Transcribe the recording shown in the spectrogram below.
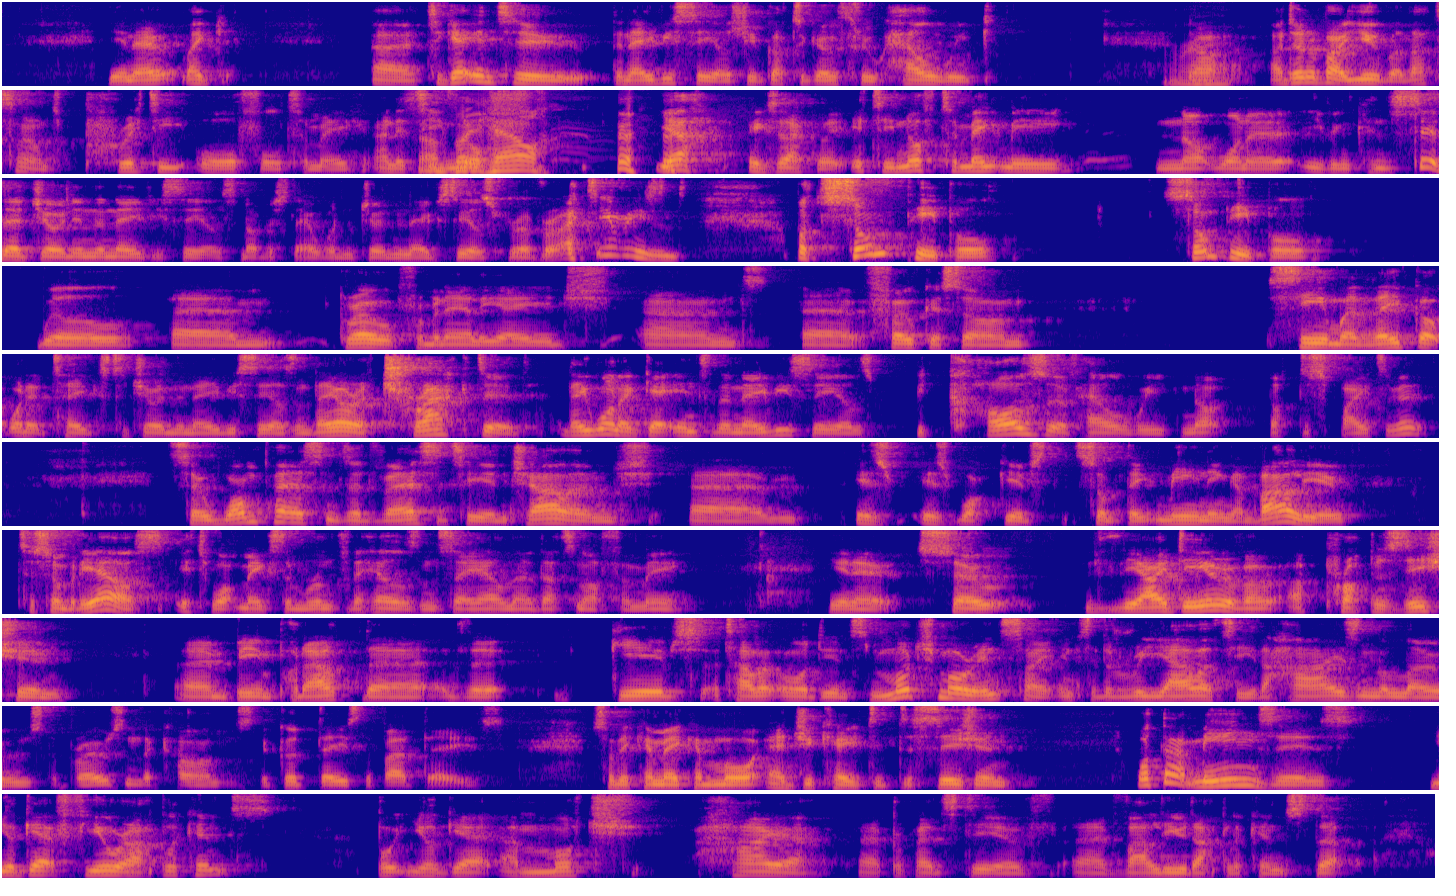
You know, like uh, to get into the Navy SEALs, you've got to go through Hell Week. Right. Now, I don't know about you, but that sounds pretty awful to me. And it's sounds enough. Like hell. yeah, exactly. It's enough to make me not want to even consider joining the Navy SEALs. And obviously, I wouldn't join the Navy SEALs for a variety of reasons. But some people, some people will um, grow up from an early age and uh, focus on seeing whether they've got what it takes to join the Navy SEALs, and they are attracted. They want to get into the Navy SEALs because of Hell Week, not not despite of it. So one person's adversity and challenge um, is is what gives something meaning and value to somebody else. It's what makes them run for the hills and say, "Hell no, that's not for me." You know. So the idea of a, a proposition um, being put out there that gives a talent audience much more insight into the reality, the highs and the lows, the pros and the cons, the good days, the bad days, so they can make a more educated decision. What that means is you'll get fewer applicants, but you'll get a much higher uh, propensity of uh, valued applicants that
